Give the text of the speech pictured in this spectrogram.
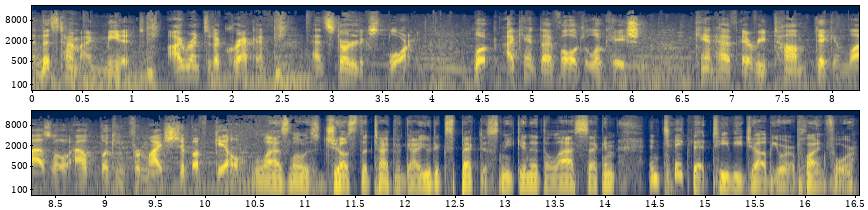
and this time I mean it. I rented a Kraken and started exploring. Look, I can't divulge a location. Can't have every Tom, Dick, and Laszlo out looking for my ship of Gil. Laszlo is just the type of guy you'd expect to sneak in at the last second and take that TV job you were applying for.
